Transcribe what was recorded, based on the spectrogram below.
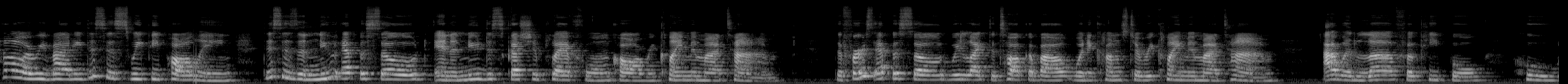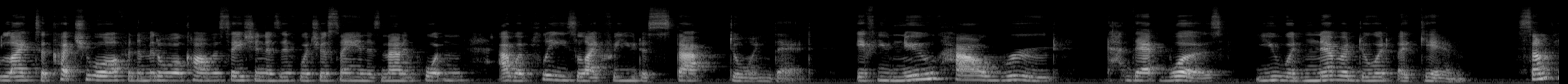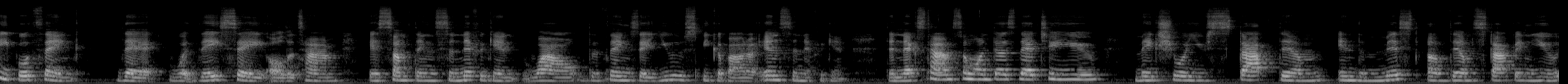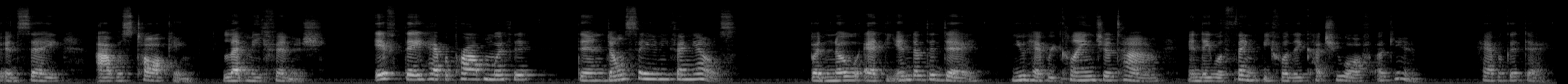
Hello, everybody. This is Sweetpee Pauline. This is a new episode and a new discussion platform called Reclaiming My Time. The first episode we like to talk about when it comes to reclaiming my time. I would love for people who like to cut you off in the middle of a conversation as if what you're saying is not important. I would please like for you to stop doing that. If you knew how rude that was, you would never do it again. Some people think that what they say all the time is something significant while the things that you speak about are insignificant. The next time someone does that to you, make sure you stop them in the midst of them stopping you and say, I was talking, let me finish. If they have a problem with it, then don't say anything else. But know at the end of the day, you have reclaimed your time and they will think before they cut you off again. Have a good day.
